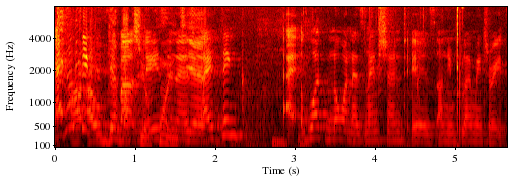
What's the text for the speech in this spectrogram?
I don't think I will it's get back about to your point. laziness. Yeah. I think I, what no one has mentioned is unemployment rate.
